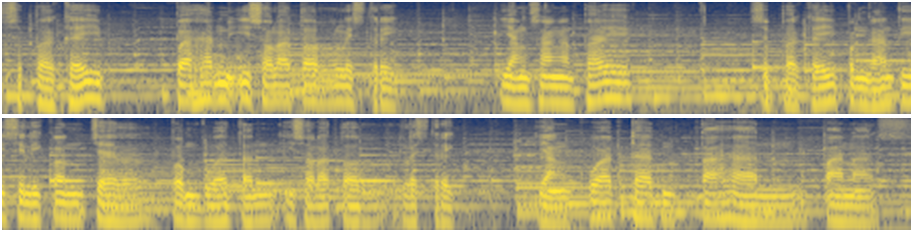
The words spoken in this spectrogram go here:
Sebagai bahan isolator listrik yang sangat baik. Sebagai pengganti silikon gel pembuatan isolator listrik yang kuat dan tahan panas.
